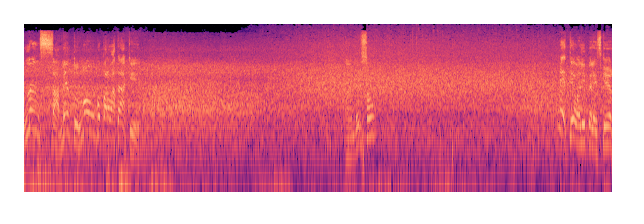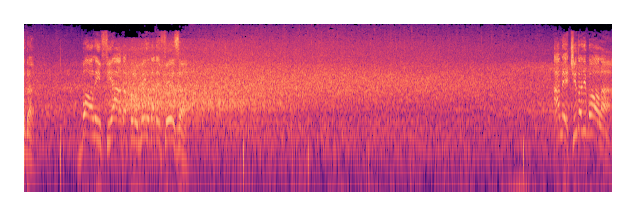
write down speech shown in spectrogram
Lançamento longo para o ataque. Anderson. Meteu ali pela esquerda. Bola enfiada pelo meio da defesa. A metida de bola.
